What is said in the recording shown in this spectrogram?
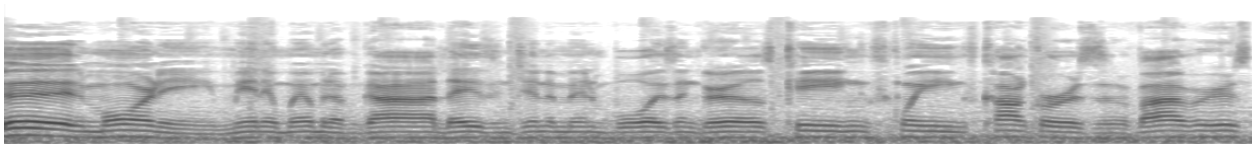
Good morning, men and women of God, ladies and gentlemen, boys and girls, kings, queens, conquerors, and survivors.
